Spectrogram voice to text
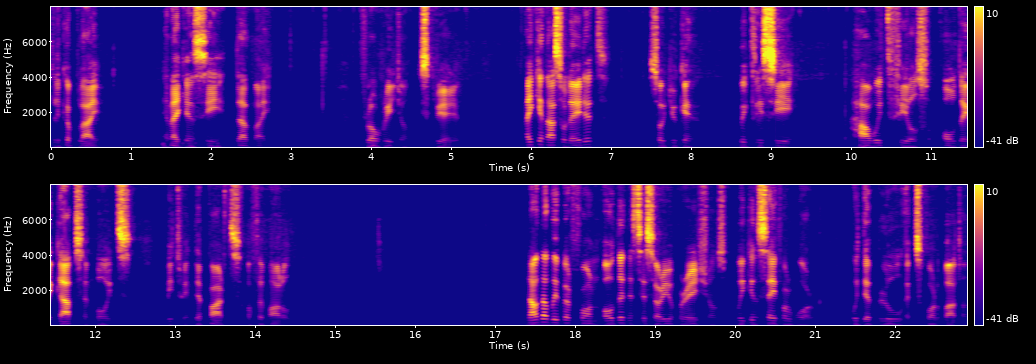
Click apply and I can see that my flow region is created. I can isolate it so you can quickly see how it fills all the gaps and voids between the parts of the model. Now that we perform all the necessary operations, we can save our work with the blue export button.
